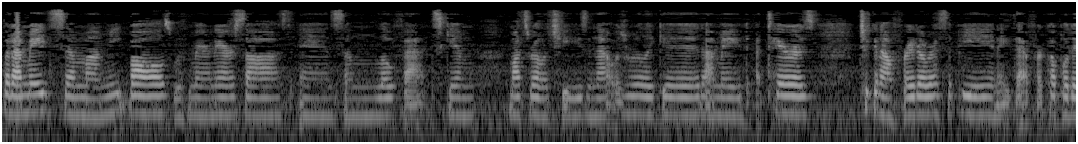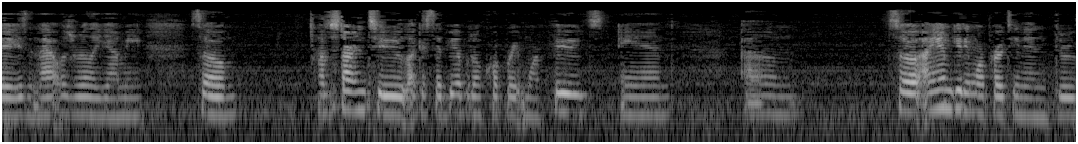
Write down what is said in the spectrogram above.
But I made some uh, meatballs with marinara sauce and some low-fat skim mozzarella cheese, and that was really good. I made a Tara's chicken alfredo recipe and ate that for a couple days, and that was really yummy. So I'm starting to, like I said, be able to incorporate more foods and um, so I am getting more protein in through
